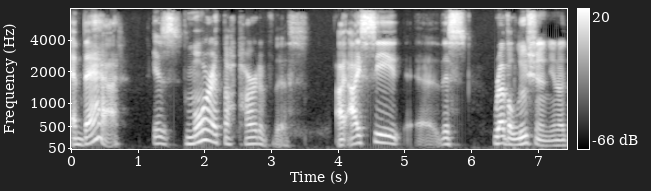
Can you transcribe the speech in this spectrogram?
And that is more at the heart of this. I, I see uh, this revolution, you know,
